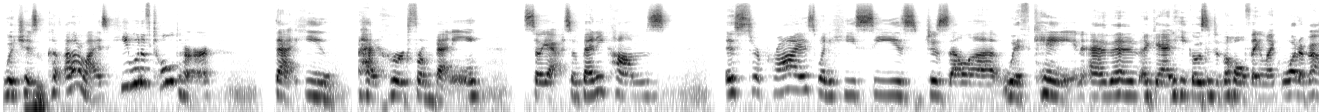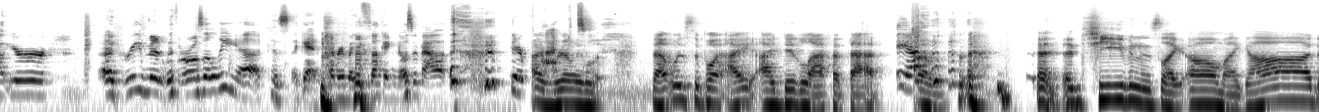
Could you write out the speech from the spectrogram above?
which is because otherwise he would have told her that he had heard from Benny. So yeah, so Benny comes, is surprised when he sees Gisella with Kaine, and then again he goes into the whole thing like, "What about your agreement with Rosalia?" Because again, everybody fucking knows about their I pact. really that was the point. I I did laugh at that. yeah. Of, um, and, and she even is like, "Oh my god!"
